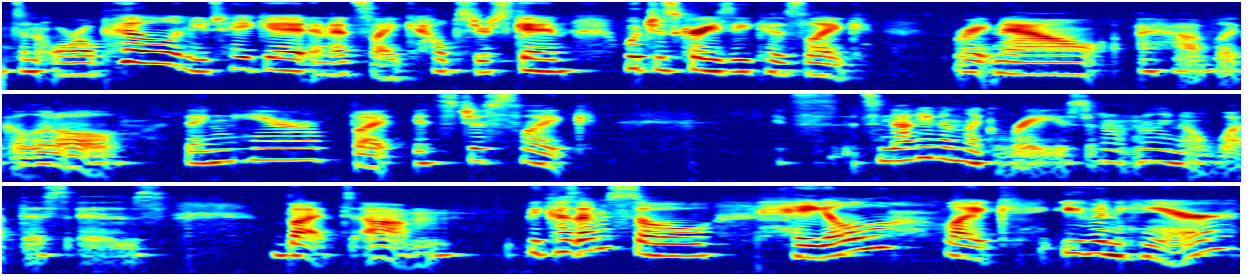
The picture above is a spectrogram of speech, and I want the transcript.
it's an oral pill and you take it and it's like helps your skin, which is crazy because like right now I have like a little thing here, but it's just like, it's, it's not even like raised. I don't really know what this is, but um, because I'm so pale, like even here,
